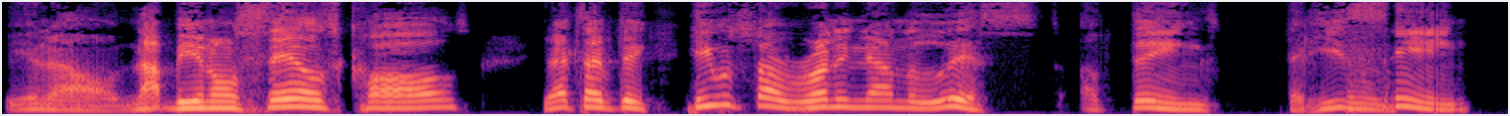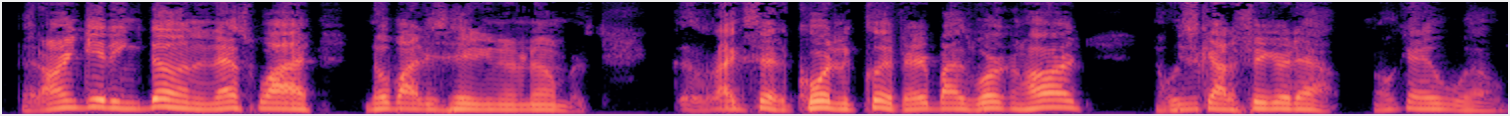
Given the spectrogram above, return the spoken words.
you know, not being on sales calls. that type of thing. He would start running down the list of things that he's Mm. seeing that aren't getting done, and that's why nobody's hitting their numbers. Like I said, according to Cliff, everybody's working hard, and we just got to figure it out. Okay, well,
